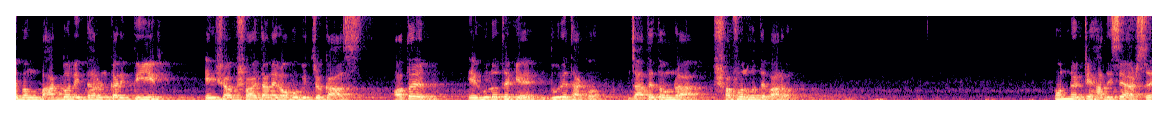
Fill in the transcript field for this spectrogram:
এবং ভাগ্য নির্ধারণকারী তীর, এইসব শয়তানের অপবিত্র কাজ। অতএব এগুলো থেকে দূরে থাকো, যাতে তোমরা সফল হতে পারো। অন্য একটি হাদিসে আসছে,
